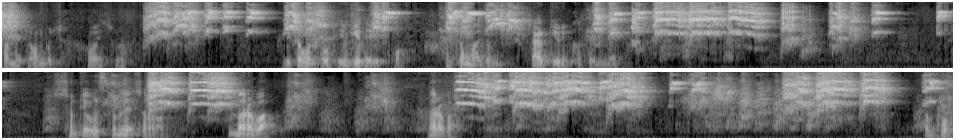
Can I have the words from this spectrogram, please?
반대쪽 한번 보자. 가만히 있어봐. 이쪽은 또 길게 돼 있고 한쪽만 좀 짧게 윙컷 됐네. 성격을 순해서 좀 날아봐. 날아봐. 점프.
